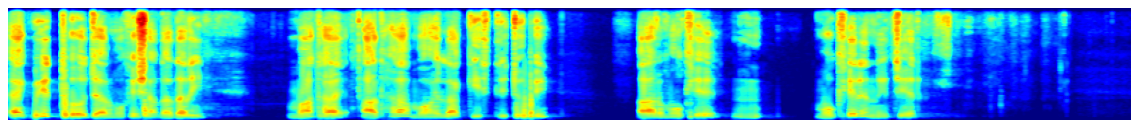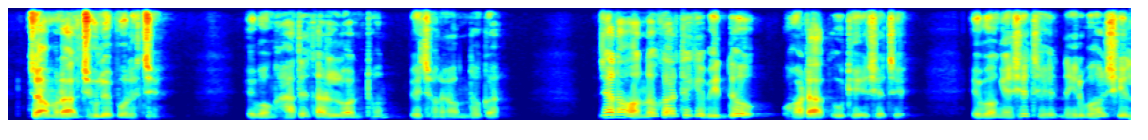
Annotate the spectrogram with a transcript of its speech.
এক বৃদ্ধ যার মুখে সাদা দাড়ি, মাথায় আধা ময়লা কিস্তি টুপি আর মুখে মুখের নিচের চামড়া ঝুলে পড়েছে এবং হাতে তার লণ্ঠন পেছনে অন্ধকার। যেন অন্ধকার থেকে বৃদ্ধ হঠাৎ উঠে এসেছে এবং এসেছে নির্ভরশীল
